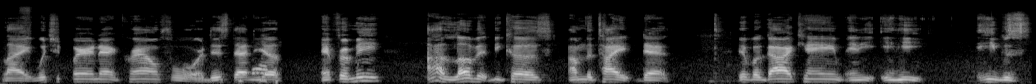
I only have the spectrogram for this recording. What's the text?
Like, what you wearing that crown for? This, that, and the other. And for me, I love it because I'm the type that if a guy came and he and he he was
